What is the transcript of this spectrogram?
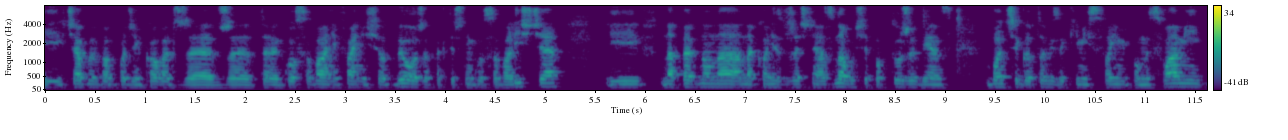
I chciałbym Wam podziękować, że, że te głosowanie fajnie się odbyło, że faktycznie głosowaliście. I na pewno na, na koniec września znowu się powtórzy, więc bądźcie gotowi z jakimiś swoimi pomysłami.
